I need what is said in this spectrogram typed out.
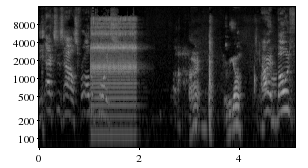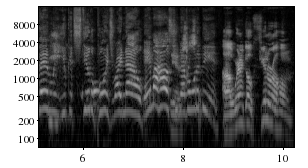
The ex's house for all the points. All right. Here we go. All right, Bowen family, you could steal the points right now. Name a house you never want to be in. Uh, we're gonna go funeral home.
